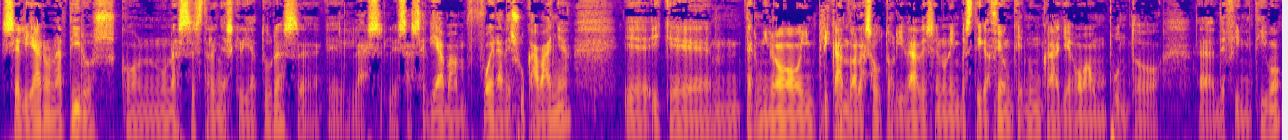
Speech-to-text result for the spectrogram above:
se liaron a tiros con unas extrañas criaturas eh, que les asediaban fuera de su cabaña eh, y que mm, terminó implicando a las autoridades en una investigación que nunca llegó a un punto eh, definitivo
